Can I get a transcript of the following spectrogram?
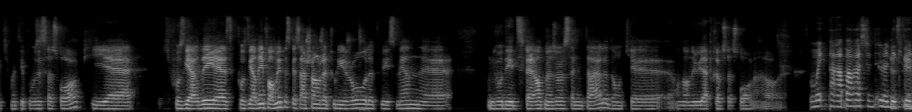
qui ont, été posées ce soir. Puis, il faut se garder, euh, faut se garder informé parce que ça change à tous les jours, là, toutes les semaines, euh, au niveau des différentes mesures sanitaires. donc, euh, on en a eu la preuve ce soir. oui, par rapport à le décret.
